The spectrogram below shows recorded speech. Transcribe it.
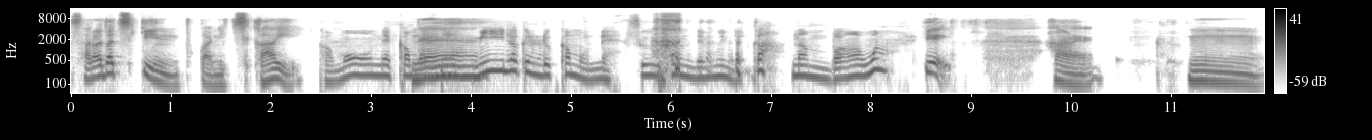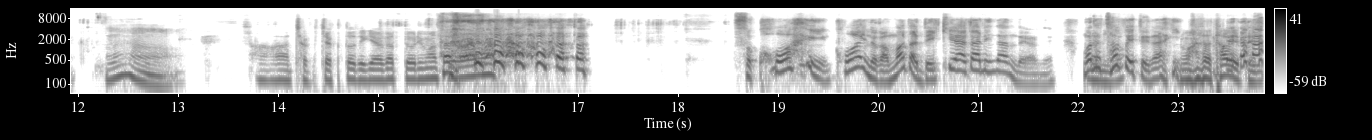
サラダチキンとかに近い。かもね、かもね。ねえミラクルかもね。数分で無理か。ナンバーワン。イェイ。はい。うん。うん。さあ、着々と出来上がっておりますよ。そう、怖い、怖いのがまだ出来上がりなんだよね。まだ食べてない。まだ食べてない。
